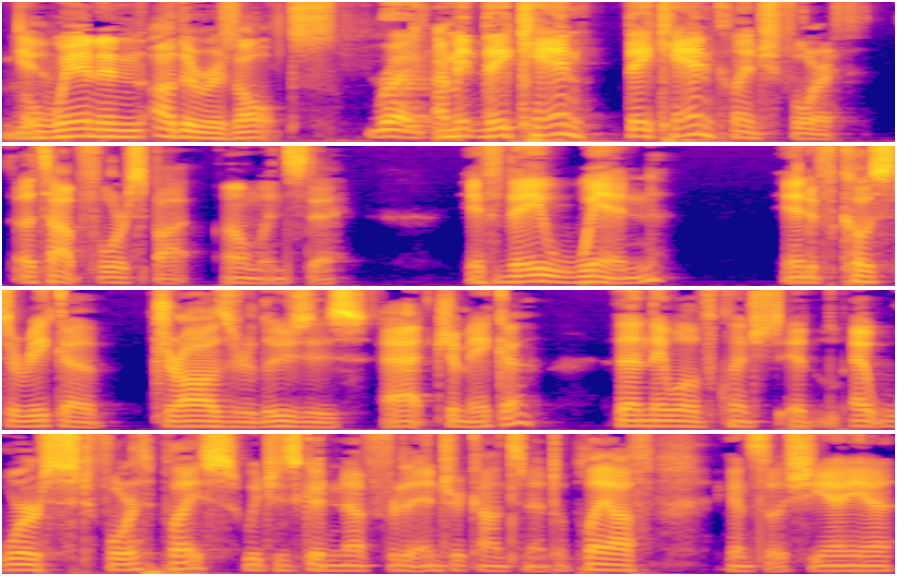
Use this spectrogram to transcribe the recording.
Yeah. A win and other results, right? I mean, they can they can clinch fourth, a top four spot on Wednesday, if they win, and if Costa Rica draws or loses at Jamaica then they will have clinched at, at, worst fourth place, which is good enough for the intercontinental playoff against Oceania.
